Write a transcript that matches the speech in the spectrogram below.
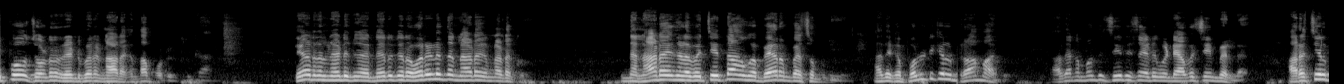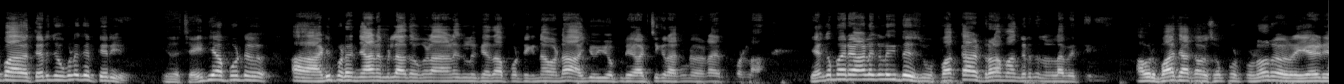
இப்போது சொல்கிறேன் ரெண்டு பேரும் நாடகம் தான் போட்டுக்கிட்டு இருக்காங்க. தேர்தல் நெடுங்க நெருங்கிற வரையிலும் இந்த நாடகம் நடக்கும். இந்த நாடகங்களை வச்சு தான் அவங்க பேரம் பேச முடியும். அதுக்கு பொலிட்டிக்கல் ட்ராமா அது. அதை நம்ம வந்து சீரியஸாக எடுக்க வேண்டிய அவசியமே இல்லை. அரசியல் பா தெரிஞ்சவங்களுக்கு தெரியும். இதை செய்தியாக போட்டு அடிப்படை ஞானம் இல்லாதவங்கள ஆளுங்களுக்கு எதாவது போட்டிங்கன்னா வேணா ஐயோ இப்படி அடிச்சுக்கிறாங்கன்னு வேணா இது பண்ணலாம். எங்கள் மாதிரி ஆளுங்களுக்கு இது பக்கா ட்ராமாங்கிறது நல்லாவே தெரியும். அவர் பாஜகவை சப்போர்ட் பண்ணுவார் அவர் ஏடி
